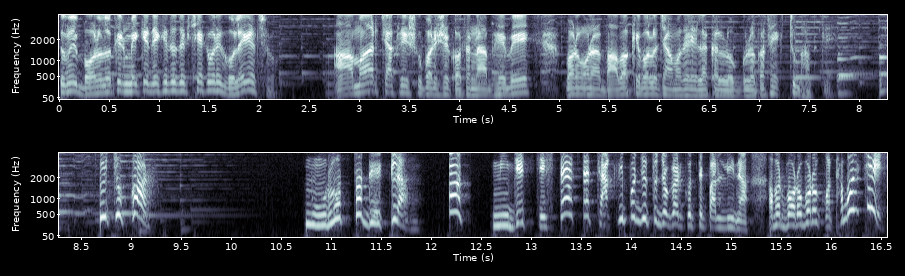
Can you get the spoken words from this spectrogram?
তুমি বড় লোকের মেয়েকে দেখে তো দেখছি একেবারে গলে গেছো। আমার চাকরির সুপারিশের কথা না ভেবে বরং ওনার বাবাকে বলো যে আমাদের এলাকার লোকগুলোর কথা একটু ভাবতে। তুই চুপ কর। মুরত তো দেখলাম নিজের চেষ্টা একটা চাকরি পর্যন্ত জোগাড় করতে পারলি না। আবার বড় বড় কথা বলছিস?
